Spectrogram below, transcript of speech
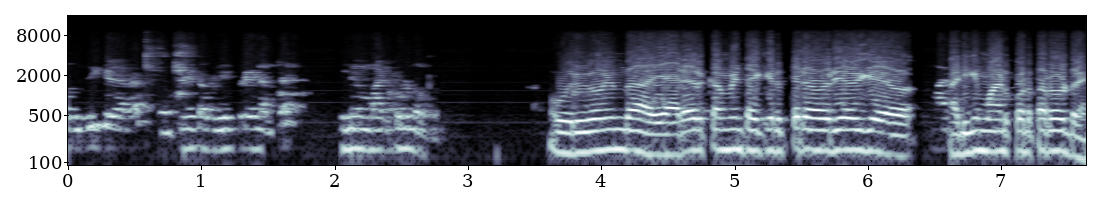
ಒಂದು ಕೇಳ್ಯಾರ ಕಂಪ್ಲೀಟ್ ಅವ್ರು ಫ್ರೆಂಡ್ ಅಂತ ಇನ್ನೇನ್ ಮಾಡ್ಕೊಂಡು ನೋಡಿ ಊರಿಗಳಿಂದ ಯಾರ್ಯಾರ ಕಮೆಂಟ್ ಹಾಕಿರ್ತೀರ ಅವ್ರಿಗೆ ಅಡಿಗೆ ಮಾಡ್ಕೊಡ್ತಾರ ನೋಡ್ರಿ.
